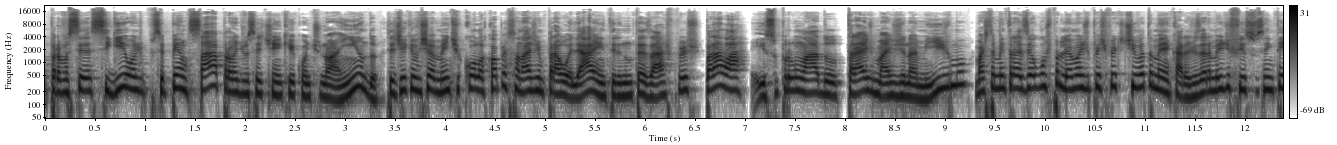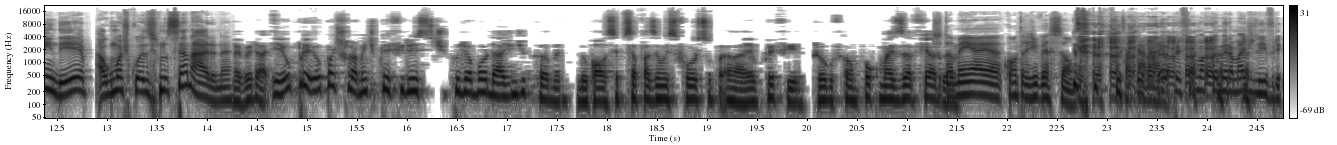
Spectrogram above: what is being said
pra você seguir, onde você pensar pra onde você tinha que continuar indo, você tinha que efetivamente colocar o personagem pra olhar, entre muitas aspas, pra lá. Isso, por um lado, traz mais dinamismo, mas também trazia alguns problemas de perspectiva também, cara. Às vezes era meio difícil você entender algumas coisas no cenário, né? É verdade. Eu, eu particularmente prefiro esse tipo de abordagem de câmera, no qual você precisa fazer um esforço. Ah, eu prefiro. O jogo fica um pouco mais desafiador. Isso também é contra a diversão. Eu prefiro uma câmera mais livre.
